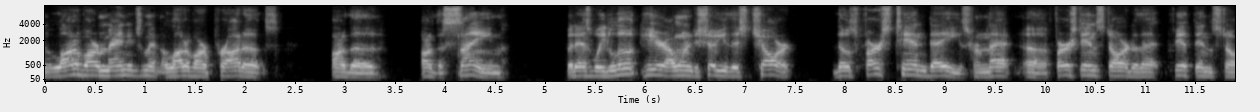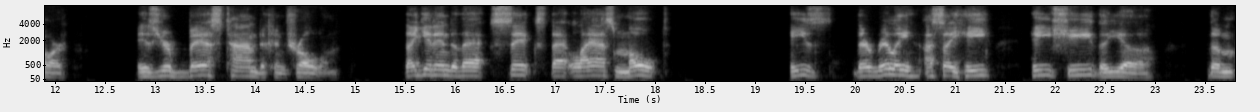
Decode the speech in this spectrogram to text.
And a lot of our management, a lot of our products are the, are the same. But as we look here, I wanted to show you this chart. Those first 10 days from that uh, first instar to that fifth instar, is your best time to control them. They get into that sixth, that last molt. He's they're really, I say he, he, she, the uh the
